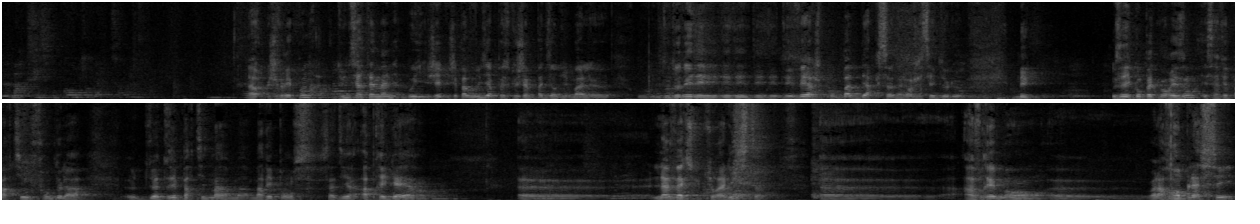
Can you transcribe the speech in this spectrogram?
le marxisme contre Bergson. Alors, je vais répondre d'une certaine manière. Oui, j'ai j'ai pas voulu dire parce que j'aime pas dire du mal euh, ou de donner des, des, des, des- verges pour battre Bergson, alors j'essaie de le. Mais vous avez complètement raison, et ça fait partie au fond de la, euh, de la deuxième partie de ma, ma- ma réponse, c'est-à-dire après-guerre, euh, la vague structuraliste euh, a vraiment euh, voilà, remplacé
